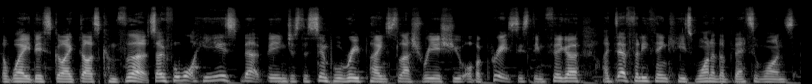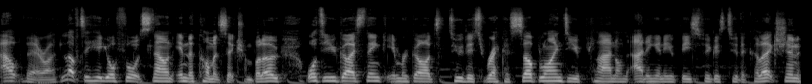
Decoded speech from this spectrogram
the way this guy does convert. So for what he is, that being just a simple repaint slash reissue of a pre-existing figure, I definitely think he's one of the better ones out there. I'd love to hear your thoughts down in the comment section below. What do you guys think in regards to this Wrecker subline? Do you plan on adding any of these figures to the collection?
